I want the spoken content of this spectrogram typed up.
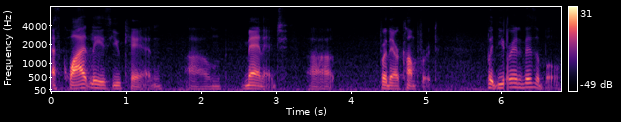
as quietly as you can, um, manage uh, for their comfort. But you're invisible.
